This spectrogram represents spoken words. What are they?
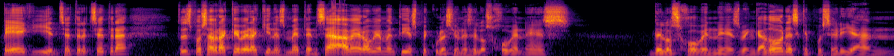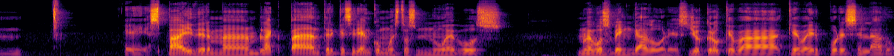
Peggy, etcétera, etcétera. Entonces, pues habrá que ver a quiénes meten. O sea, a ver, obviamente hay especulaciones de los jóvenes. De los jóvenes Vengadores, que pues serían. Eh, Spider-Man, Black Panther, que serían como estos nuevos. nuevos Vengadores. Yo creo que va, que va a ir por ese lado.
